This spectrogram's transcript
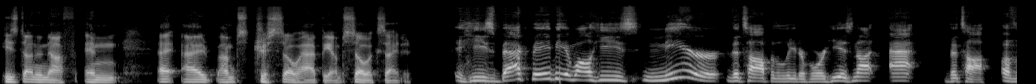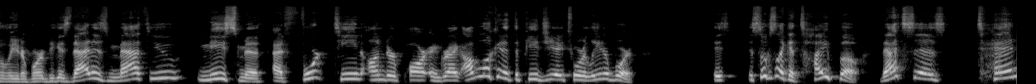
He's done enough. And I, I, I'm just so happy. I'm so excited. He's back, baby. And while he's near the top of the leaderboard, he is not at the top of the leaderboard because that is Matthew NeSmith at 14 under par. And Greg, I'm looking at the PGA Tour leaderboard. It, this looks like a typo. That says 10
